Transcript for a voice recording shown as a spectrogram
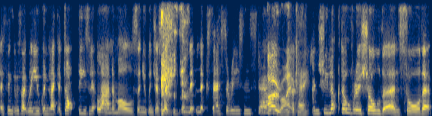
I think it was like where you can like adopt these little animals and you can just like give them little accessories and stuff. Oh right, okay. And she looked over her shoulder and saw that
